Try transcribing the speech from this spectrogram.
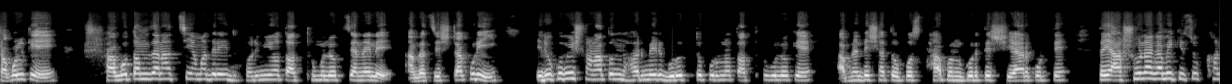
সকলকে স্বাগতম জানাচ্ছি আমাদের এই ধর্মীয় তথ্যমূলক চ্যানেলে। আমরা চেষ্টা করি এরকমই সনাতন ধর্মের গুরুত্বপূর্ণ তথ্যগুলোকে আপনাদের সাথে উপস্থাপন করতে শেয়ার করতে। তাই আসুন আগামী কিছুক্ষণ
